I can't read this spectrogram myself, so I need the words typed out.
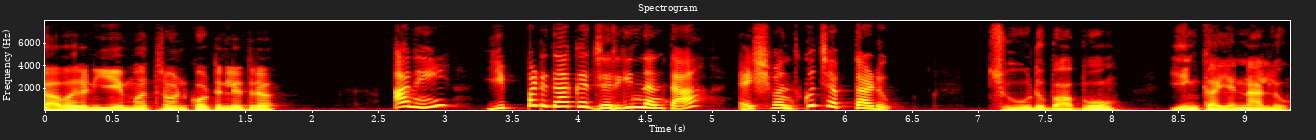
చావాలని ఏమాత్రం అనుకోవటం లేదురా. అని ఇప్పటిదాకా జరిగిందంతా యశ్వంత్కు చెప్తాడు. చూడు బాబు ఇంకా ఎన్నాళ్ళు?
